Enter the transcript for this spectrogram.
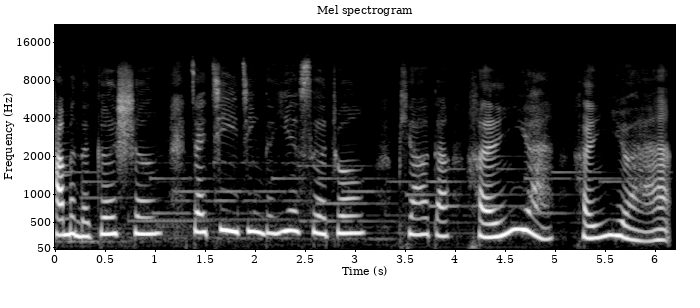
他们的歌声在寂静的夜色中。飘得很远很远。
